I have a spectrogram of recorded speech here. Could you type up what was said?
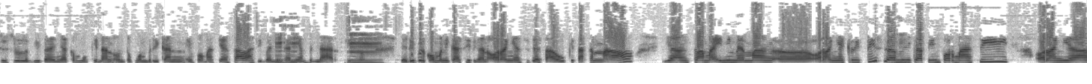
justru lebih banyak kemungkinan untuk memberikan informasi yang salah dibandingkan hmm. yang benar gitu. Hmm. Jadi berkomunikasi dengan orang yang sudah tahu kita kenal yang selama ini memang uh, orangnya kritis dalam hmm. menyikapi informasi orang yang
